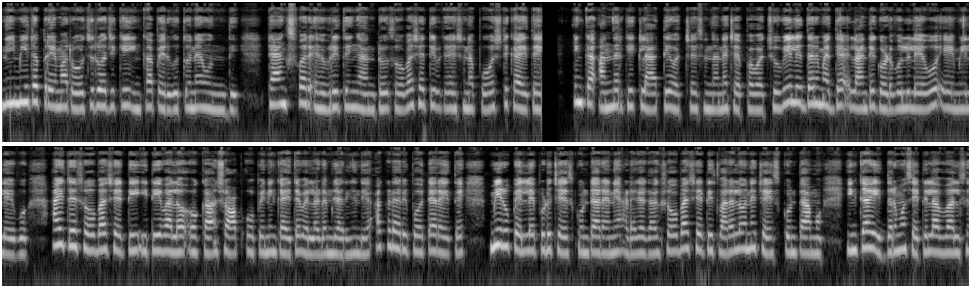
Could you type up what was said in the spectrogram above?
నీ మీద ప్రేమ రోజు రోజుకి ఇంకా పెరుగుతూనే ఉంది. థ్యాంక్స్ ఫర్ ఎవ్రీథింగ్ అంటూ శోభా శెట్టి చేసిన పోస్ట్కి అయితే ఇంకా అందరికీ క్లారిటీ వచ్చేసిందనే చెప్పవచ్చు. వీళ్ళిద్దరి మధ్య ఎలాంటి గొడవలు లేవు ఏమీ లేవు. అయితే శోభా శెట్టి ఇటీవల ఒక షాప్ ఓపెనింగ్ అయితే వెళ్ళడం జరిగింది. అక్కడ రిపోర్టర్ అయితే మీరు పెళ్ళెప్పుడు చేసుకుంటారని అడగగా శోభా శెట్టి త్వరలోనే చేసుకుంటాము. ఇంకా ఇద్దరము సెటిల్ అవ్వాల్సి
